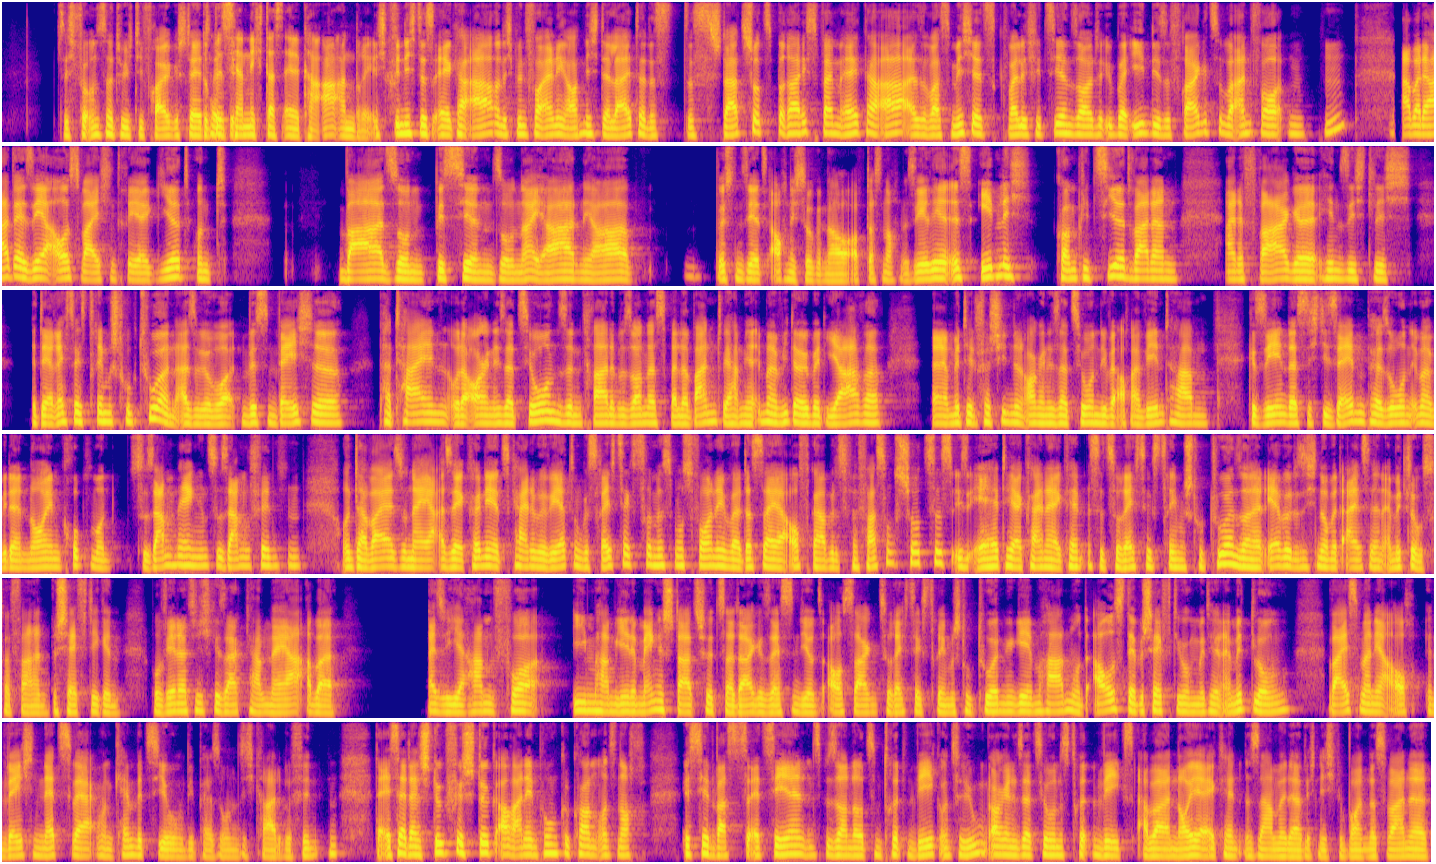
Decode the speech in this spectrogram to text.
sich für uns natürlich die Frage gestellt Du bist hat, ja nicht das LKA, André. Ich bin nicht das LKA und ich bin vor allen Dingen auch nicht der Leiter des, des Staatsschutzbereichs beim LKA. Also was mich jetzt qualifizieren sollte, über ihn diese Frage zu beantworten. Hm? Aber da hat er sehr ausweichend reagiert und war so ein bisschen so, na ja, ja, wissen Sie jetzt auch nicht so genau, ob das noch eine Serie ist. Ähnlich kompliziert war dann eine Frage hinsichtlich der rechtsextremen Strukturen. Also wir wollten wissen, welche Parteien oder Organisationen sind gerade besonders relevant. Wir haben ja immer wieder über die Jahre äh, mit den verschiedenen Organisationen, die wir auch erwähnt haben, gesehen, dass sich dieselben Personen immer wieder in neuen Gruppen und Zusammenhängen zusammenfinden. Und da war er so, naja, also er könne jetzt keine Bewertung des Rechtsextremismus vornehmen, weil das sei ja Aufgabe des Verfassungsschutzes. Er hätte ja keine Erkenntnisse zu rechtsextremen Strukturen, sondern er würde sich nur mit einzelnen Ermittlungsverfahren beschäftigen. Wo wir natürlich gesagt haben, naja, aber also hier haben vor ihm haben jede Menge Staatsschützer da gesessen, die uns Aussagen zu rechtsextremen Strukturen gegeben haben. Und aus der Beschäftigung mit den Ermittlungen weiß man ja auch, in welchen Netzwerken und Kennbeziehungen die Personen sich gerade befinden. Da ist er dann Stück für Stück auch an den Punkt gekommen, uns noch bisschen was zu erzählen, insbesondere zum dritten Weg und zur Jugendorganisation des dritten Wegs. Aber neue Erkenntnisse haben wir dadurch nicht gewonnen. Das war eine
